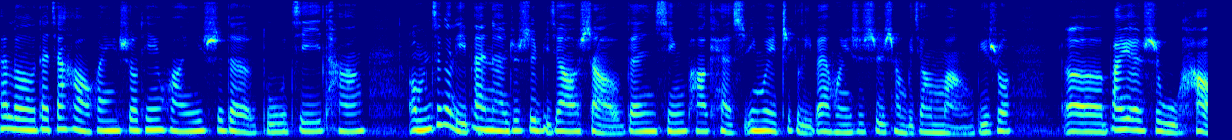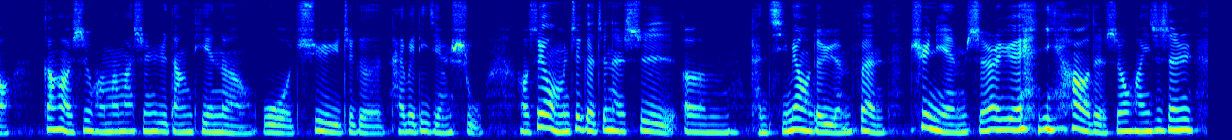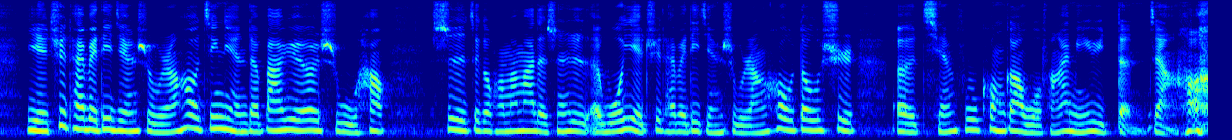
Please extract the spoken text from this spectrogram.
Hello，大家好，欢迎收听黄医师的毒鸡汤。我们这个礼拜呢，就是比较少更新 Podcast，因为这个礼拜黄医师事实上比较忙。比如说，呃，八月二十五号刚好是黄妈妈生日当天呢，我去这个台北地检署，好，所以我们这个真的是嗯很奇妙的缘分。去年十二月一号的时候，黄医师生日也去台北地检署，然后今年的八月二十五号。是这个黄妈妈的生日，呃，我也去台北地检署，然后都是呃前夫控告我妨碍名誉等这样哈。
